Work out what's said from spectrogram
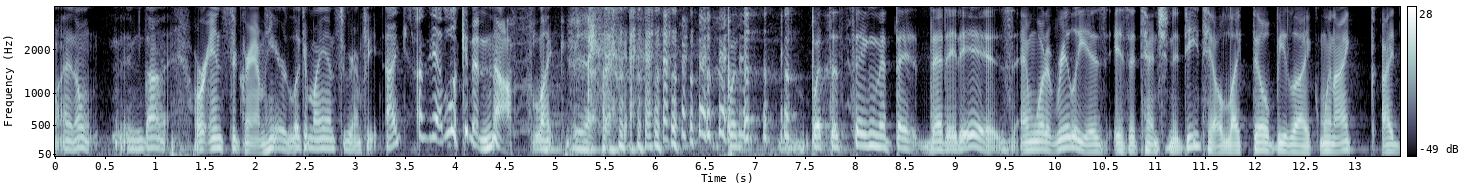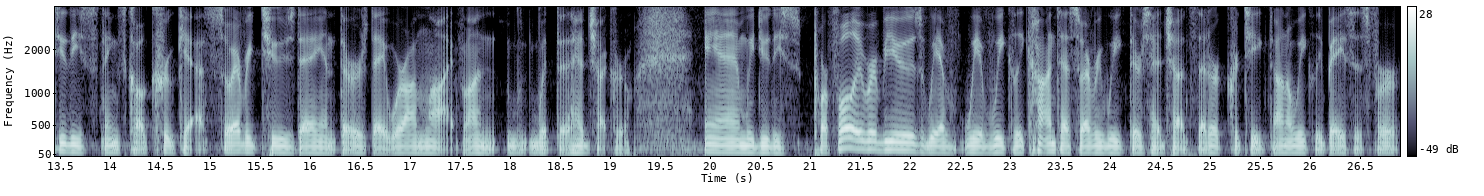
I don't. I'm not- Or Instagram, here, look at my Instagram feed. I, I yeah, look at enough. Like, but but the thing that they, that it is and what it really is is attention to detail. Like they'll be like when i i do these things called crew casts. So every tuesday and thursday we're on live on with the headshot crew and we do these portfolio reviews. We have we have weekly contests, so every week there's headshots that are critiqued on a weekly basis for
